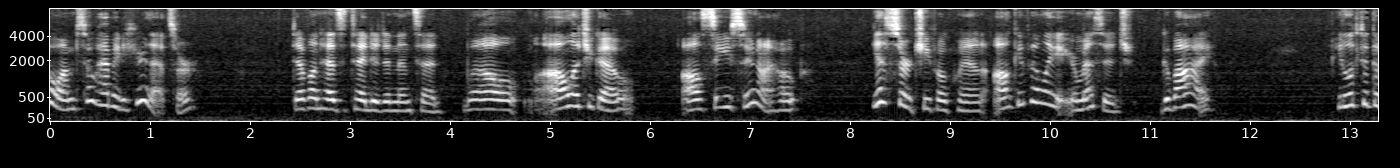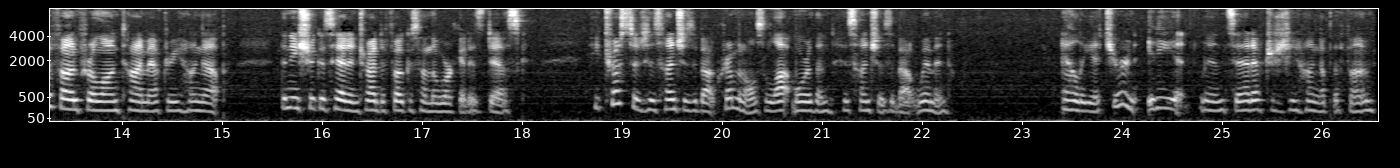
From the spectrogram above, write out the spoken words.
Oh, I'm so happy to hear that, sir. Devlin hesitated and then said, Well, I'll let you go. I'll see you soon, I hope. Yes, sir, Chief O'Quinn. I'll give Elliott your message. Goodbye. He looked at the phone for a long time after he hung up. Then he shook his head and tried to focus on the work at his desk. He trusted his hunches about criminals a lot more than his hunches about women. Elliott, you're an idiot, Lynn said after she hung up the phone.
